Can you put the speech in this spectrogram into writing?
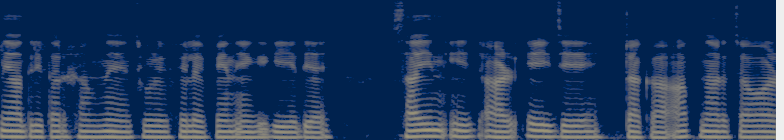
নিয়ে আদ্রিতার সামনে ছুঁড়ে ফেলে পেন এগিয়ে দেয়। সাইন ইট আর এই যে টাকা আপনার চাওয়ার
